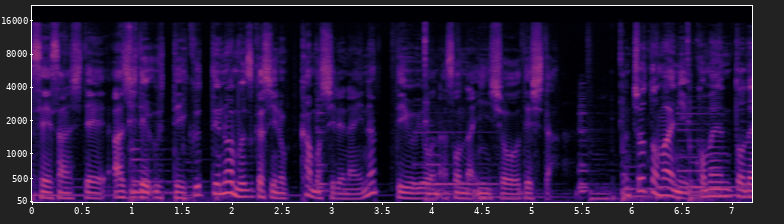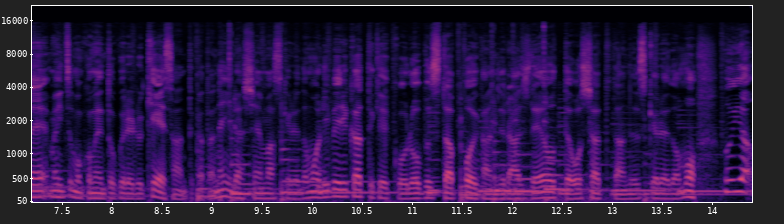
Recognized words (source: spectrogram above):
生産して味で売っていくっていうのは難しいのかもしれないなっていうようなそんな印象でした。ちょっと前にコメントで、まあ、いつもコメントくれる K さんって方ねいらっしゃいますけれどもリベリカって結構ロブスターっぽい感じの味だよっておっしゃってたんですけれどもいや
